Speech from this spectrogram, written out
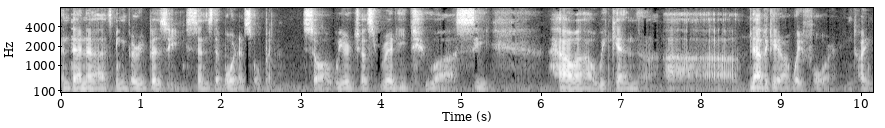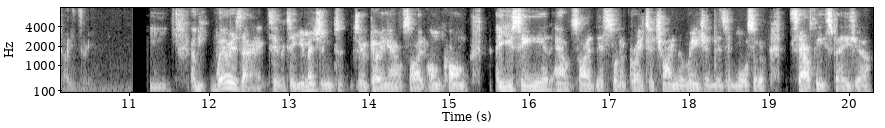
and then it's been very busy since the borders open. So we are just ready to see how we can navigate our way forward in 2023. Um, where is that activity? You mentioned going outside Hong Kong. Are you seeing it outside this sort of Greater China region? Is it more sort of Southeast Asia?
